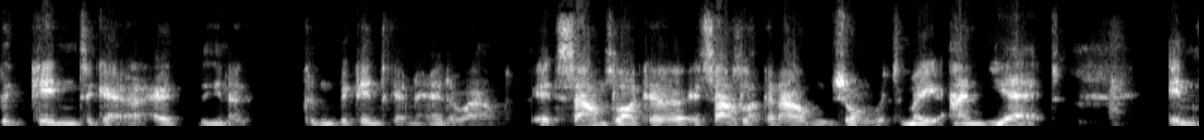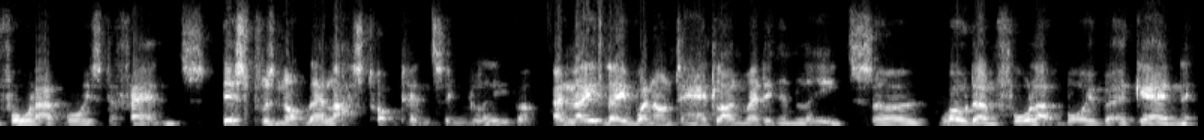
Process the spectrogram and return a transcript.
begin to get ahead, you know, couldn't begin to get my head around. It sounds like a it sounds like an album genre to me, and yet. In Fall Out Boy's defence, this was not their last top 10 single either. And they, they went on to headline Reading and Leeds. So well done, Fall Out Boy. But again,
